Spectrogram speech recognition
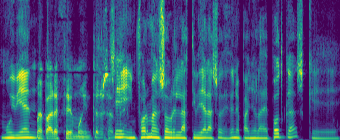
muy bien. Me parece muy Sí, interesante. informan sobre la actividad de la Asociación Española de Podcast, que,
